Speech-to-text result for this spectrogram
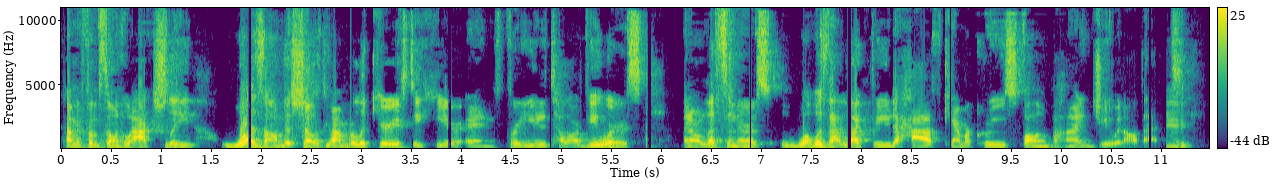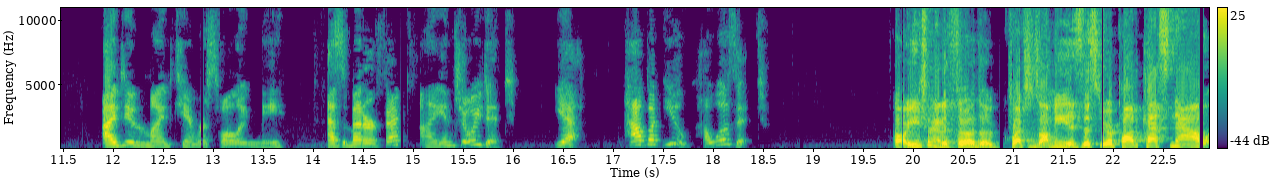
coming from someone who actually was on the show with you, I'm really curious to hear and for you to tell our viewers and our listeners, what was that like for you to have camera crews following behind you and all that? I didn't mind cameras following me. As a matter of fact, I enjoyed it. Yeah. How about you? How was it? Oh, are you trying to throw the questions on me? Is this your podcast now?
